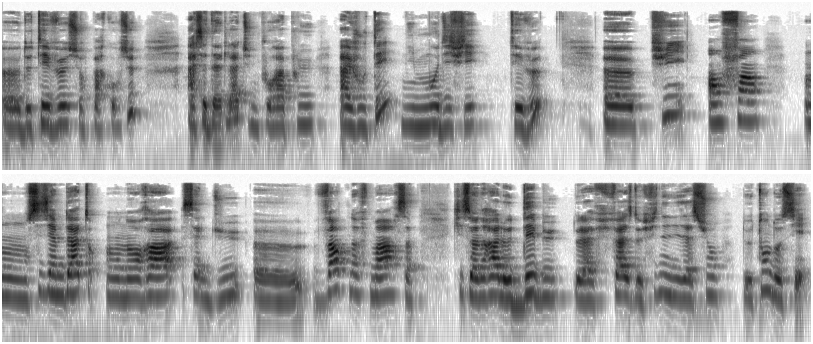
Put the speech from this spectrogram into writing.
euh, de tes vœux sur Parcoursup. À cette date-là, tu ne pourras plus ajouter ni modifier tes vœux. Euh, puis, enfin, en sixième date, on aura celle du 29 mars qui sonnera le début de la phase de finalisation de ton dossier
